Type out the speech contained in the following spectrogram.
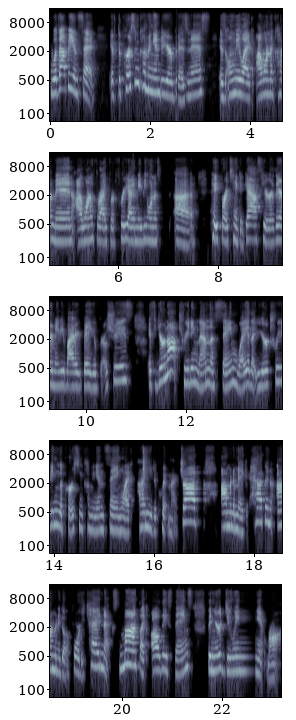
with that being said, if the person coming into your business is only like, I want to come in, I want to thrive for free, I maybe want to uh, pay for a tank of gas here or there, maybe buy a bag of groceries. If you're not treating them the same way that you're treating the person coming in saying, like, I need to quit my job, I'm gonna make it happen, I'm gonna go 40K next month, like all these things, then you're doing it wrong.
